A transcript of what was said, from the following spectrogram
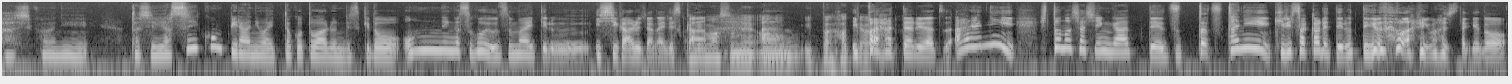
確かに。私安いコンピラには行ったことはあるんですけど怨念がすごい渦巻いてる石があるじゃないですありか。ますね。あのいっぱい貼ってある。いっぱい貼ってあるやつ。あれに人の写真があってずったずたに切り裂かれてるっていうのはありましたけど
